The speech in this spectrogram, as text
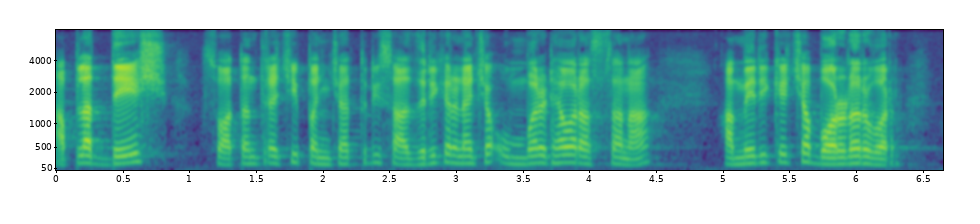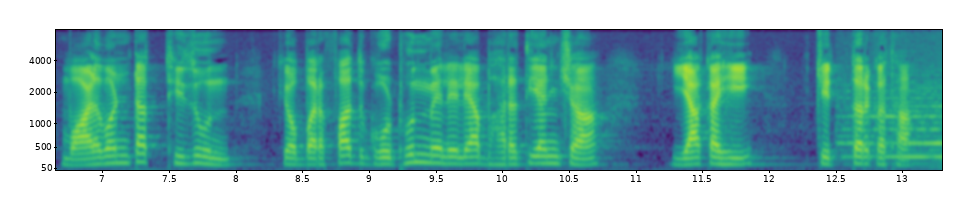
आपला देश स्वातंत्र्याची पंच्याहत्तरी साजरी करण्याच्या उंबरठ्यावर असताना अमेरिकेच्या बॉर्डरवर वाळवंटात थिजून किंवा बर्फात गोठून मेलेल्या भारतीयांच्या या काही चित्तरकथा.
